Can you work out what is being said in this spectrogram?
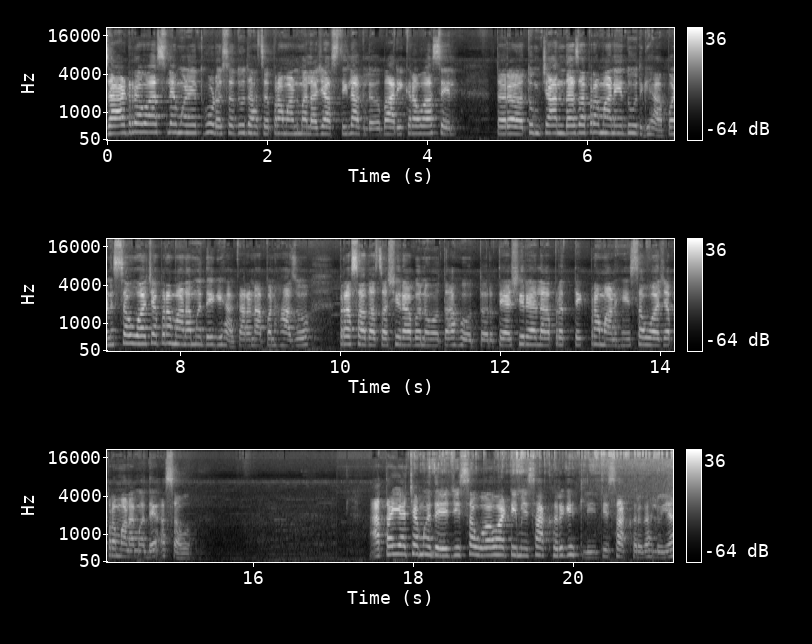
जाड रवा असल्यामुळे थोडंसं दुधाचं प्रमाण मला जास्ती लागलं. बारीक रवा असेल तर तुमच्या अंदाजाप्रमाणे दूध घ्या पण सव्वाच्या प्रमाणामध्ये घ्या कारण आपण हा जो प्रसादाचा शिरा बनवत आहोत तर त्या शिऱ्याला प्रत्येक प्रमाण हे सव्वाच्या प्रमाणामध्ये असावं. आता याच्यामध्ये जी सव्वा वाटी मी साखर घेतली ती साखर घालूया.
